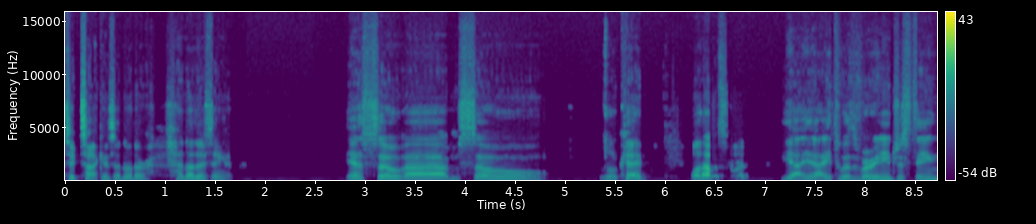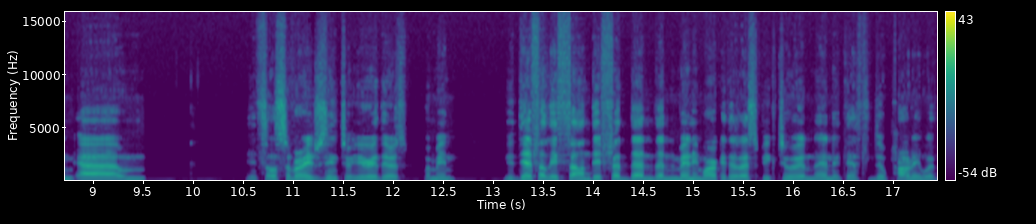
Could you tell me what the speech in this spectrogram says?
TikTok is another another thing. Yeah. So um, so Okay, well that was fun. yeah, yeah, it was very interesting. Um, it's also very interesting to hear. There's, I mean, you definitely sound different than than many marketers I speak to, and and it has to do probably with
